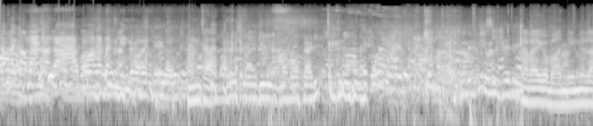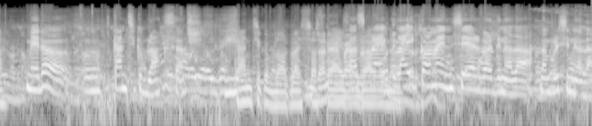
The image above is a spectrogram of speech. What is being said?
तपाईँको प्यानहरू आएको मलाई पनि दिनु हुन्छ तपाईँको भनिदिनु ल। मेरो कान्छीको ब्लग छ। कान्छीको ब्लगलाई subscribe subscribe like comment share गरिदिनु होला। नबिर्सिनु होला।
